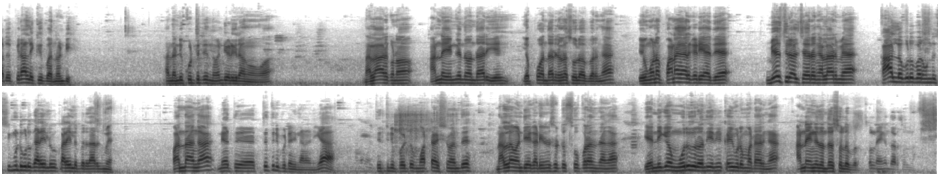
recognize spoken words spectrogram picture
அது பின்னால் நிற்கிது அந்த வண்டி. அந்த வண்டி கொடுத்துட்டு இந்த வண்டி எடுக்கிறாங்க அவங்க. நல்லா இருக்கணும். அண்ணன் எங்கேருந்து வந்தார்? எ எப்போ வந்தார்? நல்லா சொல்லுவா பாருங்கள் இவங்க ஒன்றும் பணக்கார கிடையாது. மேஸ்திரி வேலை செய்கிறவங்க எல்லாருமே. காலில் கூட பாருங்க ஒன்று சிமெண்ட் கூட கரையில் கரையில் போய் யாருக்குமே. வந்தாங்க. நேற்று திருத்தணி போயிட்டீங்களா நீங்கள் திருத்தணி போயிட்டு மொட்டை அடிச்சு வந்து நல்ல வண்டியை கிடைக்கணும்னு சொல்லிட்டு சூப்பராக இருந்தாங்க. என்றைக்கும் முருகர் வந்து என்னைக்கும் கை விட மாட்டாருங்க. அண்ணன் எங்கே வந்தால் சொல்ல போகிறேன் சொல்லுங்கள் எங்கே தர சொல்லுங்கள்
